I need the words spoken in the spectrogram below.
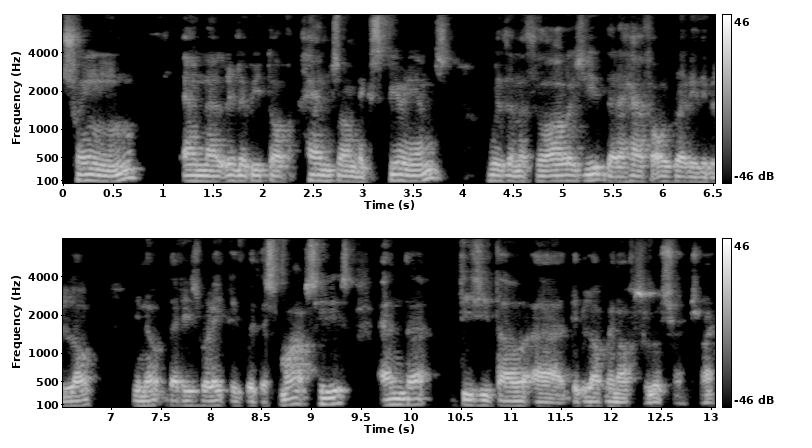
training and a little bit of hands-on experience with the methodology that I have already developed, you know, that is related with the smart cities and the digital uh, development of solutions, right?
